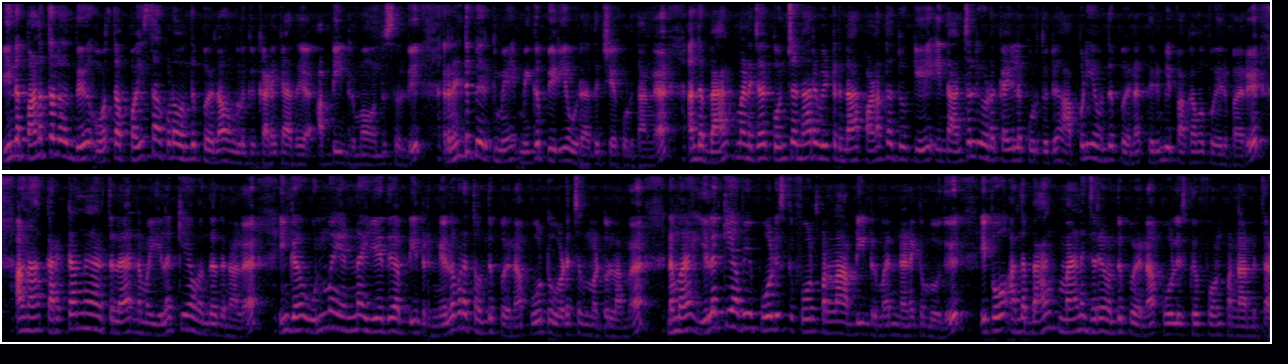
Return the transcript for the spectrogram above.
இந்த பணத்துல வந்து ஒத்த பைசா கூட வந்து இப்போ உங்களுக்கு கிடைக்காது அப்படின்றமா வந்து சொல்லி ரெண்டு பேருக்குமே மிகப்பெரிய ஒரு அதிர்ச்சியை கொடுத்தாங்க. அந்த பேங்க் மேனேஜர் கொஞ்ச நேரம் விட்டுருந்தா பணத்தை தூக்கி இந்த அஞ்சலியோட கையில கொடுத்துட்டு அப்படியே வந்து இப்போ என்ன திரும்பி பார்க்காம போயிருப்பாரு. ஆனா கரெக்டான நேரத்துல நம்ம இலக்கியா வந்ததுனால இங்க உண்மை என்ன ஏது அப்படின்ற நிலவரத்தை வந்து இப்போ என்ன போட்டு உடைச்சது மட்டும் இல்லாம நம்ம இலக்கியாவே போலீஸ்க்கு ஃபோன் பண்ணலாம் அப்படின்ற மாதிரி நினைக்கும் போது இப்போ அந்த பேங்க் மேனேஜரே வந்து இப்போ என்ன போலீஸ்க்கு ஃபோன் பண்ண ஆரம்பிச்சாங்க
